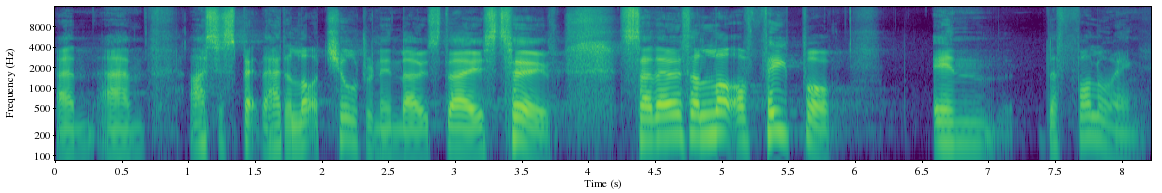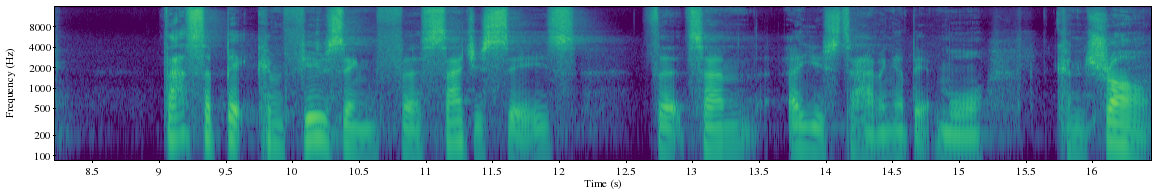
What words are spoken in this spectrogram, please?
And um, I suspect they had a lot of children in those days too. So there was a lot of people in the following. That's a bit confusing for Sadducees that um, are used to having a bit more control.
